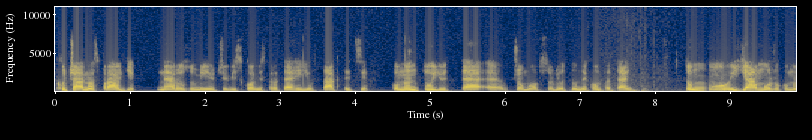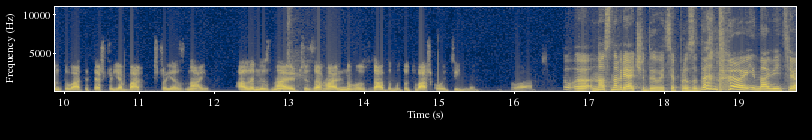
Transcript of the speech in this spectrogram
Хоча насправді не розуміючи військові стратегії в тактиці, коментують те, е, в чому абсолютно некомпетентні. Тому я можу коментувати те, що я бачу, що я знаю, але не знаючи загального задуму, тут важко оцінювати ситуацію. Ну, е, нас навряд чи дивиться президент і навіть е,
